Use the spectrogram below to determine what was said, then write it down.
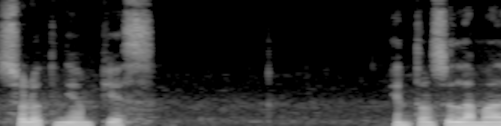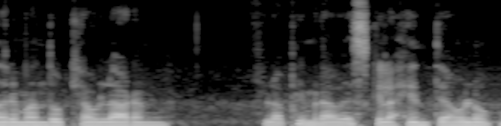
Solo tenían pies. Entonces la madre mandó que hablaran. Fue la primera vez que la gente habló,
